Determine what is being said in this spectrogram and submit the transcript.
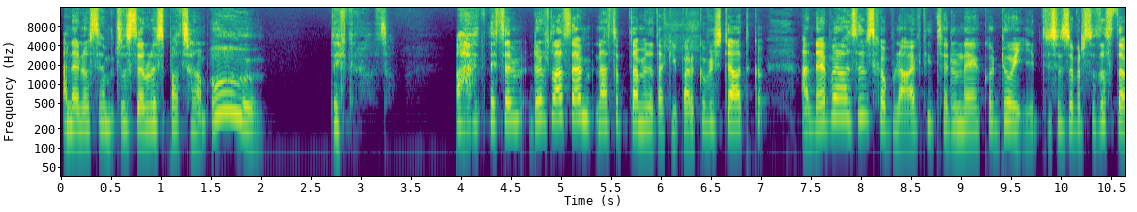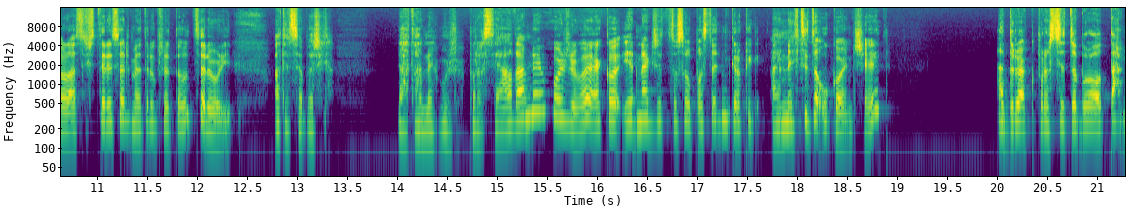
a najednou jsem tu ceduli spatřila, oh, ty krása. A teď jsem, došla jsem, na co tam je to taky parkovišťátko a nebyla jsem schopná k té ceduli jako dojít, že jsem se prostě zastavila asi 40 metrů před tou cedulí. A teď jsem říkala, já tam nemůžu, prostě já tam nemůžu, jako jednak, že to jsou poslední kroky a nechci to ukončit. A druhá, prostě to bylo tak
